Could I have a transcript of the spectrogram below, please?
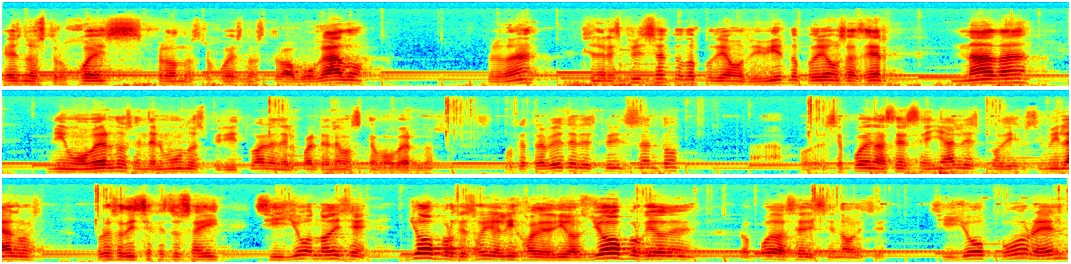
es nuestro juez, perdón, nuestro juez, nuestro abogado, ¿verdad? Sin el Espíritu Santo no podríamos vivir, no podríamos hacer nada ni movernos en el mundo espiritual en el cual tenemos que movernos. Porque a través del Espíritu Santo ah, pues, se pueden hacer señales, prodigios y milagros. Por eso dice Jesús ahí, si yo, no dice yo porque soy el Hijo de Dios, yo porque yo lo puedo hacer, dice no, dice, si yo por el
